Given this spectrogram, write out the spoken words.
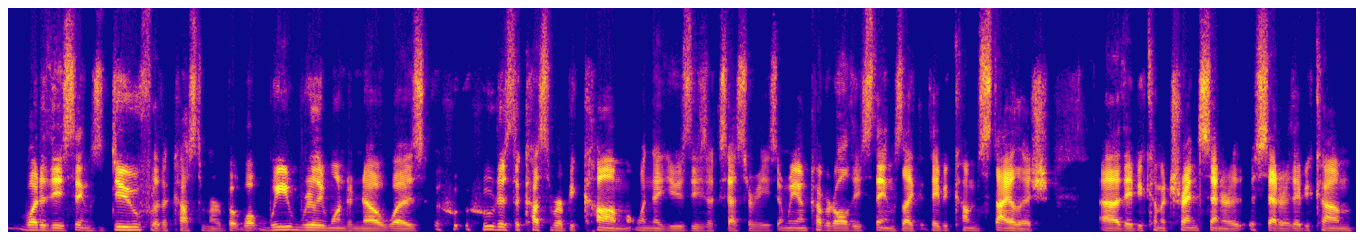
what do these things do for the customer? But what we really wanted to know was who, who, does the customer become when they use these accessories? And we uncovered all these things like they become stylish uh, they become a trend center setter they become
